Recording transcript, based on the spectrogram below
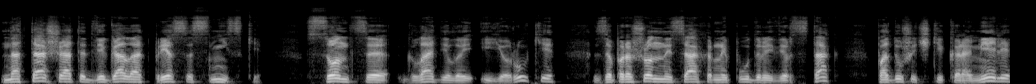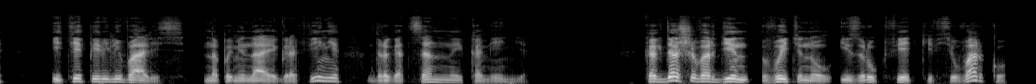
Наташа отодвигала от пресса снизки. Солнце гладило ее руки, запорошенный сахарной пудрой верстак, подушечки карамели, и те переливались, напоминая графине драгоценные каменья. Когда Шевардин вытянул из рук Федьки всю варку,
